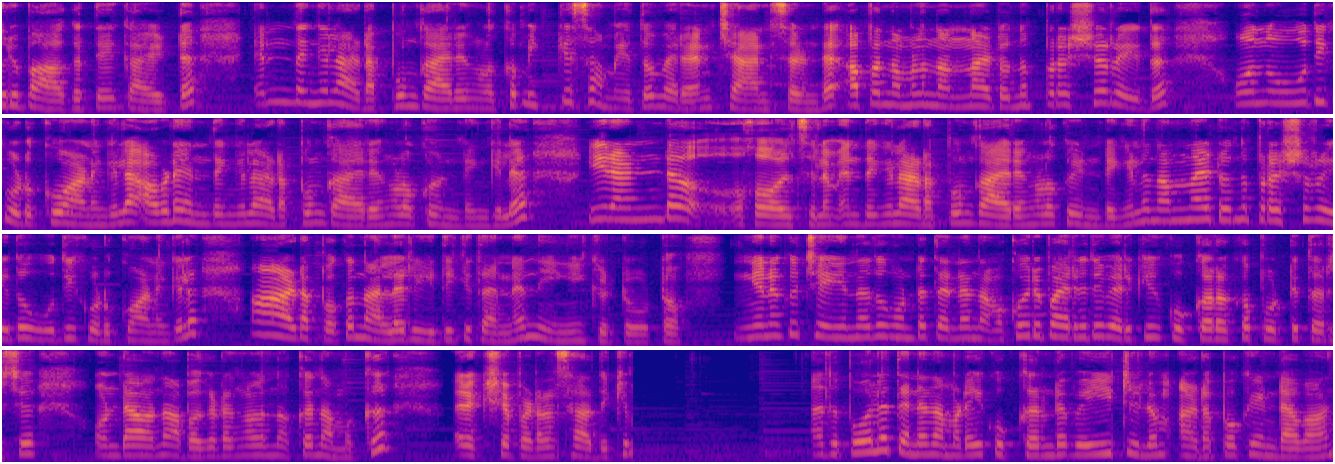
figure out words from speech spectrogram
ഒരു ഭാഗത്തേക്കായിട്ട് എന്തെങ്കിലും അടപ്പും കാര്യങ്ങളൊക്കെ മിക്ക സമയത്തും വരാൻ ചാൻസ് ഉണ്ട്. അപ്പം നമ്മൾ നന്നായിട്ടൊന്ന് പ്രഷർ ചെയ്ത് ഒന്ന് ഊതി കൊടുക്കുവാണെങ്കിൽ അവിടെ എന്തെങ്കിലും അടപ്പും കാര്യങ്ങളൊക്കെ ഉണ്ടെങ്കിൽ ഈ രണ്ട് ഹോൾസിലും എന്തെങ്കിലും അടപ്പും കാര്യങ്ങളൊക്കെ ഉണ്ടെങ്കിൽ നന്നായിട്ടൊന്ന് പ്രഷർ ചെയ്ത് ഊതി കൊടുക്കുവാണെങ്കിൽ ആ അടപ്പൊക്കെ നല്ല രീതിക്ക് തന്നെ നീങ്ങി കിട്ടും കേട്ടോ ഇങ്ങനെയൊക്കെ ചെയ്യുന്നത് കൊണ്ട് തന്നെ നമുക്കൊരു പരിധി വരയ്ക്ക് കുക്കറൊക്കെ പൊട്ടിത്തെറിച്ച് ഉണ്ടാകുന്ന അപകടങ്ങളിൽ നിന്നൊക്കെ നമുക്ക് രക്ഷപ്പെടാൻ സാധിക്കും. അതുപോലെ തന്നെ നമ്മുടെ ഈ കുക്കറിന്റെ വെയിറ്റിലും അടപ്പൊക്കെ ഉണ്ടാവാൻ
